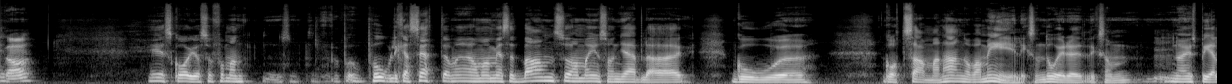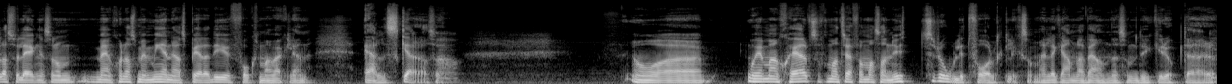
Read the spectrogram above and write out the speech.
det- Ja. Det är skoj och så får man på, på olika sätt. Om man- Har man med sig ett band så har man ju en sån jävla god, eh, gott sammanhang att vara med i. Liksom. Då är det liksom, Nu har jag ju spelat så länge så de människorna som är med när jag spelar det är ju folk som man verkligen älskar. Alltså. Ja. Och, eh, och är man själv så får man träffa massa nytt roligt folk. Liksom, eller gamla vänner som dyker upp där.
